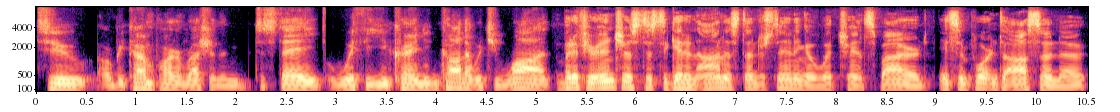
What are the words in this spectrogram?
to or become part of Russia than to stay with the Ukraine. You can call that what you want. But if your interest is to get an honest understanding of what transpired, it's important to also note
